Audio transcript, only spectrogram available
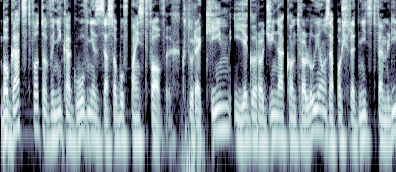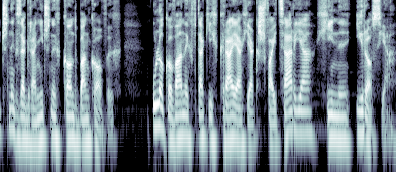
Bogactwo to wynika głównie z zasobów państwowych, które Kim i jego rodzina kontrolują za pośrednictwem licznych zagranicznych kont bankowych, ulokowanych w takich krajach jak Szwajcaria, Chiny i Rosja.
